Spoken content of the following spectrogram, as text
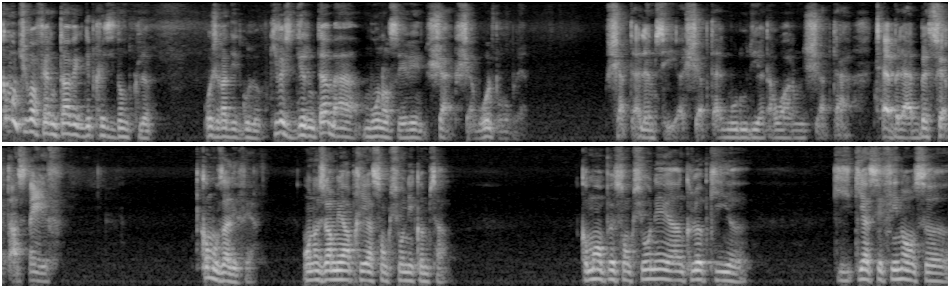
comment tu vas faire نتا avec des présidents de club واش غادي تقول لهم كيفاش دير انت مع مناصرين الشعب الشعب هو البروبليم الشعب تاع لمسية الشعب تاع المولودية تاع وارن الشعب تاع تاع بلعباس الشعب تاع سطيف Comment vous allez faire On n'a jamais appris à sanctionner comme ça. Comment on peut sanctionner un club qui, euh, qui, qui a ses finances, euh,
